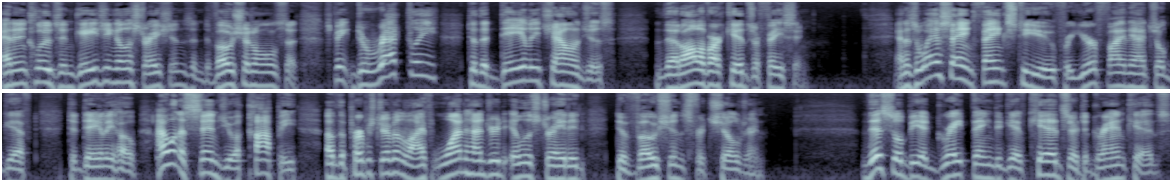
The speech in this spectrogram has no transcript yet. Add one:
And it includes engaging illustrations and devotionals that speak directly to the daily challenges that all of our kids are facing. And as a way of saying thanks to you for your financial gift to Daily Hope, I want to send you a copy of the Purpose Driven Life 100 Illustrated Devotions for Children. This will be a great thing to give kids or to grandkids.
